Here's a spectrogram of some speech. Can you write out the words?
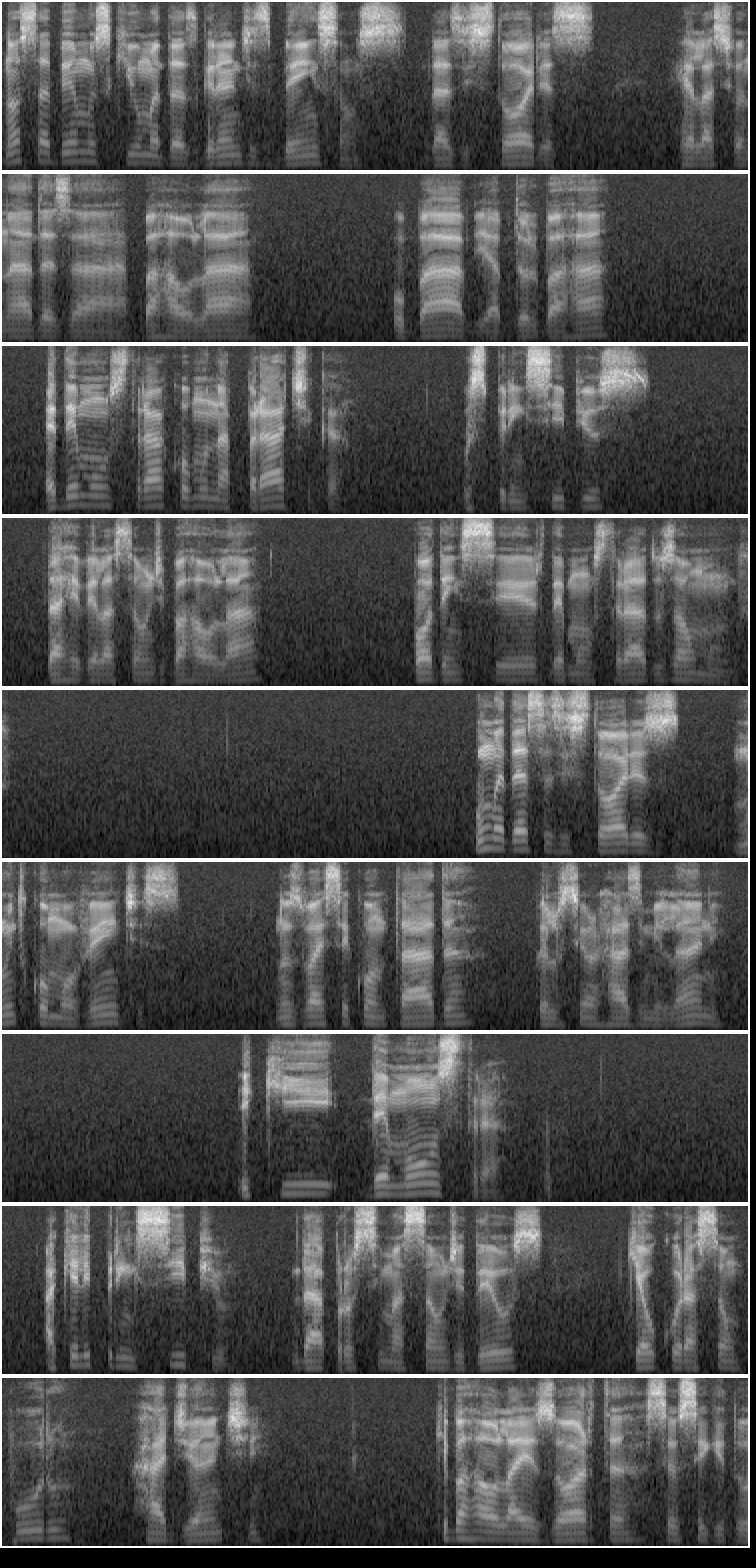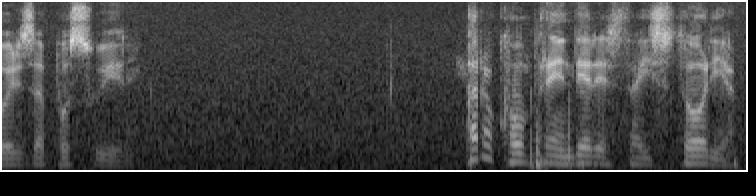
Nós sabemos que uma das grandes bênçãos das histórias relacionadas a Bahá'u'lláh, Ubab e Abdul-Bahá é demonstrar como na prática os princípios da revelação de Bahá'u'lláh podem ser demonstrados ao mundo. Uma dessas histórias muito comoventes nos vai ser contada pelo Sr. Hazim Milani e que demonstra aquele princípio da aproximação de Deus, que é o coração puro, radiante, que Bahá'u'lláh exorta seus seguidores a possuírem. Para compreender esta história,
